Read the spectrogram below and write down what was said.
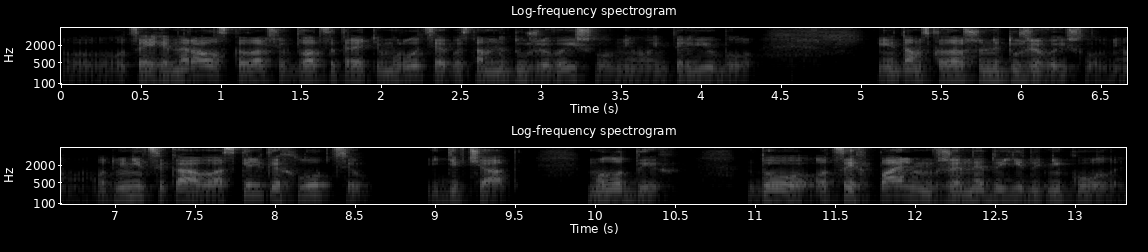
о, оцей генерал сказав, що в 23-му році якось там не дуже вийшло, в нього інтерв'ю було. І він там сказав, що не дуже вийшло в нього. От мені цікаво, а скільки хлопців і дівчат молодих до оцих пальм вже не доїдуть ніколи.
